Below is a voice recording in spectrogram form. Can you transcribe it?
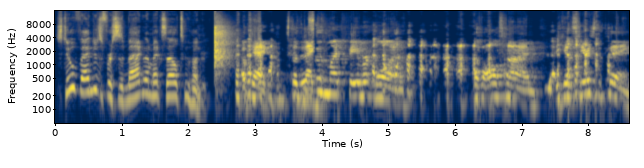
Steel Vengeance versus Magnum XL 200. Okay, so this Magnum. is my favorite one of all time because here's the thing.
